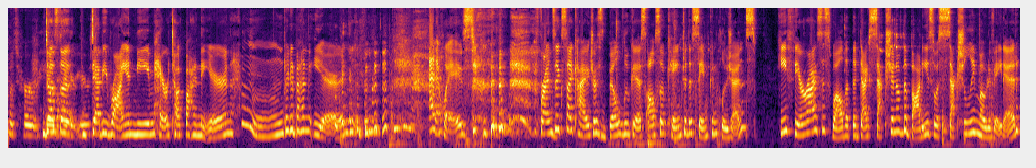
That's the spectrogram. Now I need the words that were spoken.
puts her hair Does the. Debby Ryan meme hair tuck behind the ear and hmm, tuck it behind the ear. Anyways, forensic psychiatrist Bill Lucas also came to the same conclusions. He theorized as well that the dissection of the bodies was sexually motivated.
